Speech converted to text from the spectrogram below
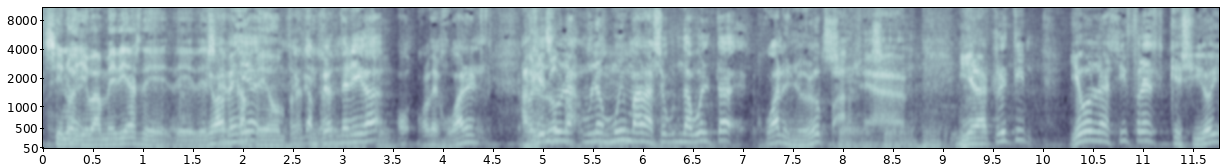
si no, lleva medias de, de, de Lleva ser campeón de ser campeón prácticamente, de liga sí. o, o de jugar en haciendo Europa, una, una muy mala segunda vuelta jugar en Europa o sea, y el Atleti lleva unas cifras que si hoy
